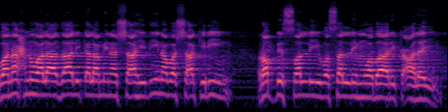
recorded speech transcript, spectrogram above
ونحن على ذلك لمن الشاهدين والشاكرين. رب صل وسلم وبارك عليه.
